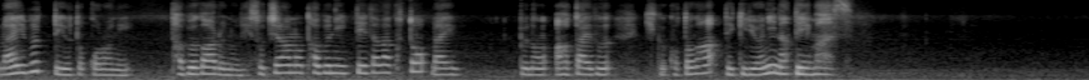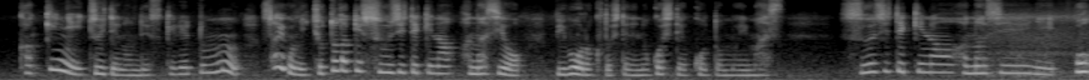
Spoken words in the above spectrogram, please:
ライブっていうところにタブがあるのでそちらのタブに行っていただくとライブのアーカイブ聞くことができるようになっています。活気についてなんですけれども最後にちょっとだけ数字的な話を備忘録としてね残していこうと思います。数字的な話にお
